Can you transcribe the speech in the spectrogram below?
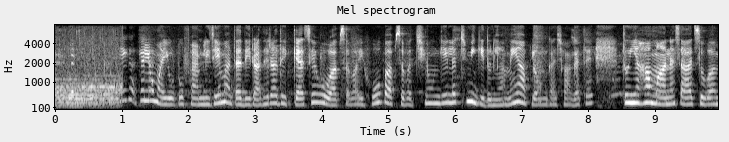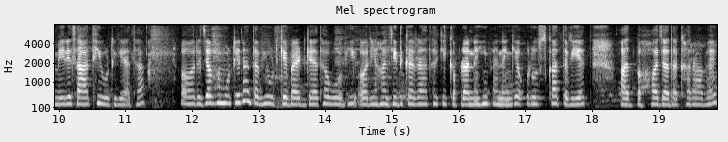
हेलो माय यूट्यूब फैमिली, जय माता दी। राधे राधे, कैसे हो आप सब? आई होप आप सब अच्छे होंगे। लक्ष्मी की दुनिया में आप लोगों का स्वागत है। तो यहाँ मानस आज सुबह मेरे साथ ही उठ गया था और जब हम उठे ना, तभी उठ के बैठ गया था वो भी और यहाँ जिद कर रहा था कि कपड़ा नहीं पहनेंगे और उसका तबीयत आज बहुत ज़्यादा ख़राब है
